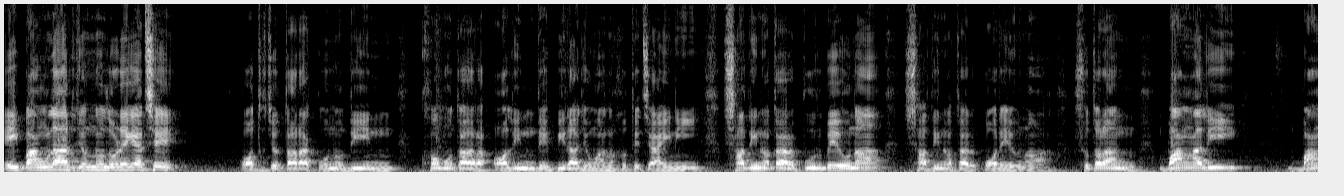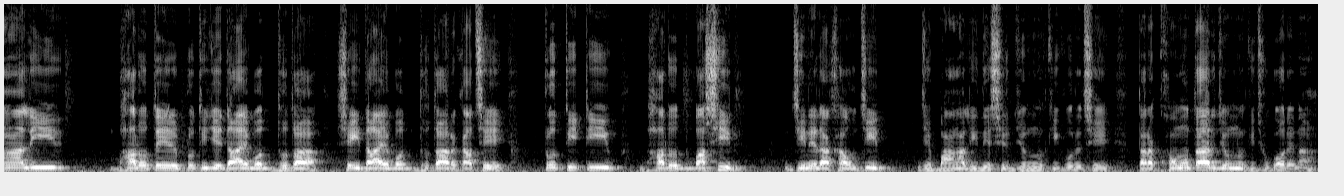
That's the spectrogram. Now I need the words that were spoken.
এই বাংলার জন্য লড়ে গেছে। অথচ তারা কোনো দিন ক্ষমতার অলিন্দে বিরাজমান হতে চায়নি, স্বাধীনতার পূর্বেও না, স্বাধীনতার পরেও না। সুতরাং বাঙালি বাঙালির ভারতের প্রতি যে দায়বদ্ধতা, সেই দায়বদ্ধতার কাছে প্রতিটি ভারতবাসীর জেনে রাখা উচিত যে বাঙালি দেশের জন্য কি করেছে, তারা ক্ষমতার জন্য কিছু করে না।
